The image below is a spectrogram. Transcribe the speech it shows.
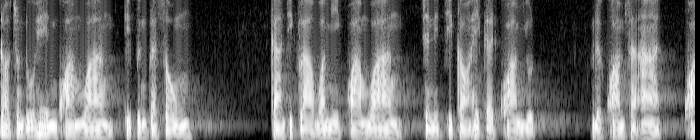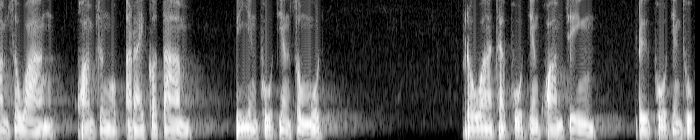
เราจงดูให้เห็นความว่างที่พึงประสงค์ การที่กล่าวว่ามีความว่าง ชนิดที่ก่อให้เกิดความหยุด หรือความสะอาด ความสว่าง ความสงบอะไรก็ตาม นี้ยังพูดอย่างสมมุติ เพราะว่าถ้าพูดอย่างความจริง หรือพูดอย่างถูก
